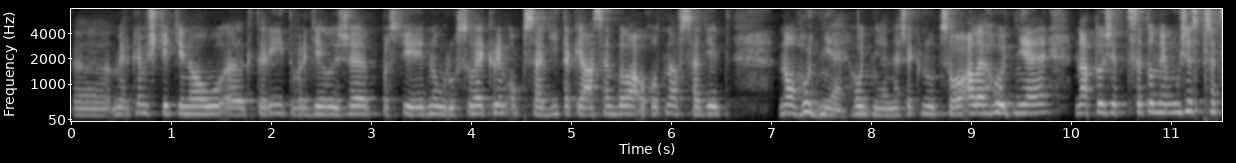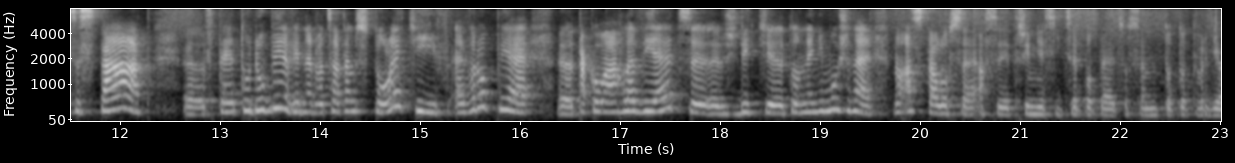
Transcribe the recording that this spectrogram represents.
eh, Mirkem Štětinou, eh, který tvrdil, že prostě jednou Rusové Krym obsadí, tak já jsem byla ochotna vsadit No hodně, hodně, neřeknu co, ale hodně na to, že se to nemůže přece stát v této době, v 21. století, v Evropě, takováhle věc, vždyť to není možné. No a stalo se asi tři měsíce poté, co jsem toto tvrdila.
